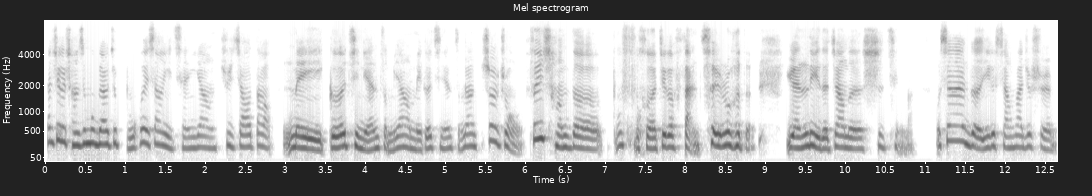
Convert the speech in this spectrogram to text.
但这个长期目标就不会像以前一样聚焦到每隔几年怎么样，每隔几年怎么样这种非常的不符合这个反脆弱的原理的这样的事情了。我现在的一个想法就是，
